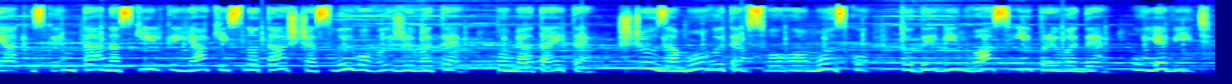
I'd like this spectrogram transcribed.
як з ким та наскільки якісно та щасливо ви живете. Пам'ятайте, що замовите в свого мозку, туди він вас і приведе. Уявіть.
